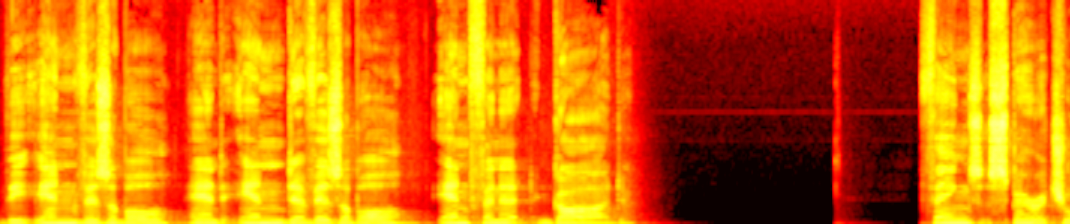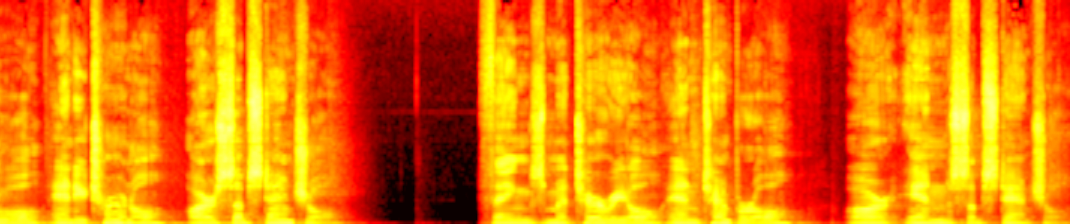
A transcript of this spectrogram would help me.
the invisible and indivisible, infinite God. Things spiritual and eternal are substantial. Things material and temporal are insubstantial.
